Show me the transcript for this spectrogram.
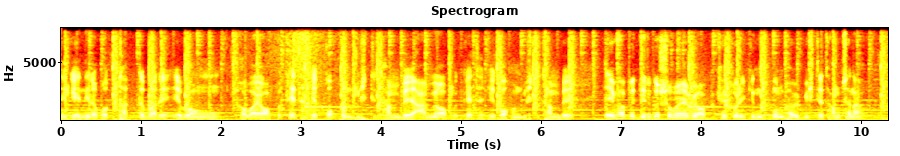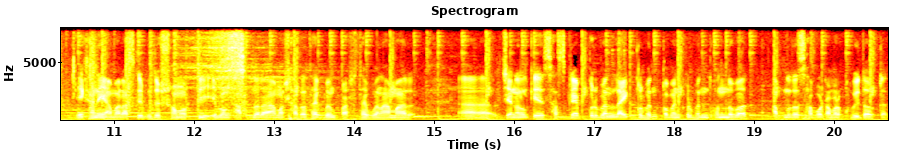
থেকে নিরাপদ থাকতে পারে এবং সবাই অপেক্ষায় থাকে কখন বৃষ্টি থামবে। আমিও অপেক্ষায় থাকি কখন বৃষ্টি থামবে। এইভাবে দীর্ঘ সময় আমি অপেক্ষা করি, কিন্তু কোনোভাবে বৃষ্টি থামছে না। এখানেই আমার আজকের ভিডিওর সমাপ্তি, এবং আপনারা আমার সাথে থাকবেন, পাশে থাকবেন আমার চ্যানেলকে সাবস্ক্রাইব করবেন লাইক করবেন কমেন্ট করবেন। ধন্যবাদ। আপনাদের সাপোর্ট আমার খুবই দরকার।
